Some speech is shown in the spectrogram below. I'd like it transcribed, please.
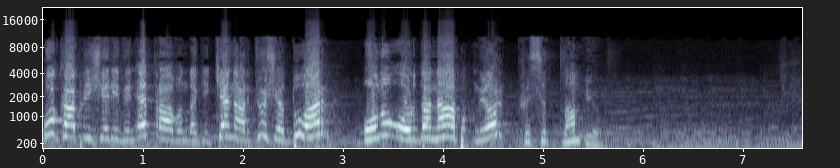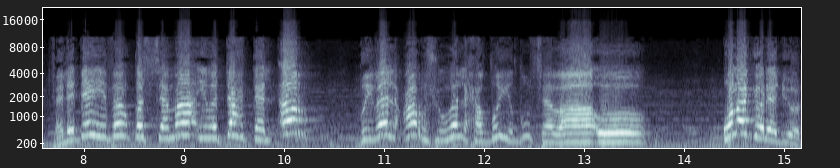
o kabri şerifin etrafındaki kenar köşe duvar onu orada ne yapmıyor? Kısıtlamıyor. فَلَدَيْهِ فَوْقَ السَّمَاءِ وَتَحْتَ الْأَرْضِ وَالْعَرْشُ وَالْحَضِيضُ سَوَاءُ Ona göre diyor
